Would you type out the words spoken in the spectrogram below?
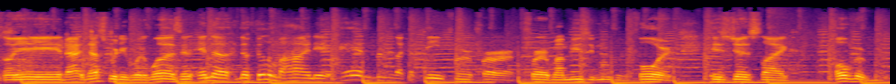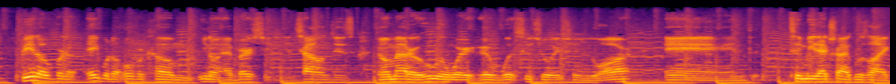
So yeah, that, that's really what it was, and, and the the feeling behind it, and really like a theme for for for my music moving forward is just like over being over to, able to overcome you know adversity and challenges, no matter who and where and what situation you are. And to me, that track was like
